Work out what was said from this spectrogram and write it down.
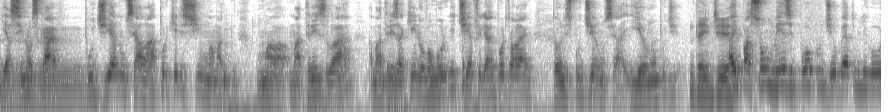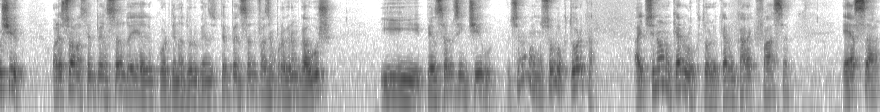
E a Sinoscar podia anunciar lá porque eles tinham uma, ma- uma matriz lá, a matriz aqui em Novo Hamburgo e tinha filial em Porto Alegre. Então eles podiam anunciar e eu não podia. Entendi. Aí passou um mês e pouco, um dia o Beto me ligou, ô Chico, olha só, nós estamos pensando aí, ele, o coordenador, o Gans, estamos pensando em fazer um programa gaúcho e pensamos em ti. Eu disse, não, mas eu não sou locutor, cara. Aí disse, não, não quero locutor, eu quero um cara que faça essa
